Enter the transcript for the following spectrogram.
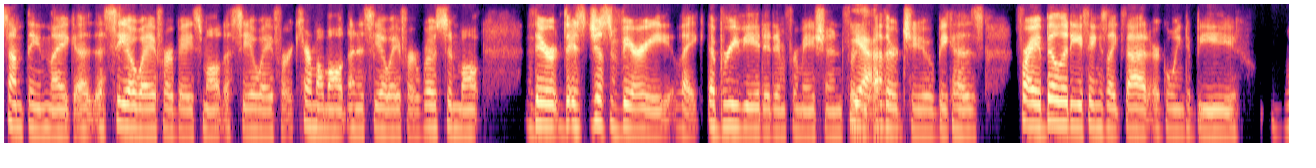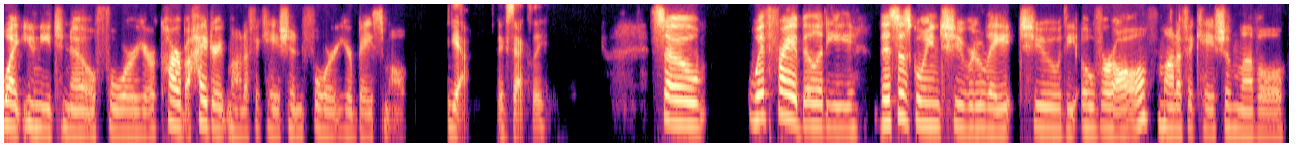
something like a, a coa for a base malt a coa for a caramel malt and a coa for a roasted malt there there's just very like abbreviated information for Yeah. the other two because friability things like that are going to be what you need to know for your carbohydrate modification for your base malt Yeah, Exactly. so with friability, this is going to relate to the overall modification level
